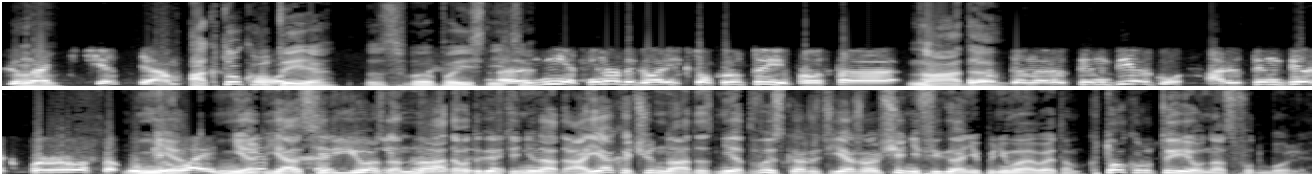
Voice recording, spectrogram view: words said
гнать uh-huh. к чертям. А кто крутые? Поясните. Э, нет, не надо говорить, кто крутые, просто надо. отдано Ротенбергу, а Ротенберг просто убивает. Нет, нет, я серьезно, надо. Вот говорите, не надо, а я хочу надо. Нет, вы скажите, я же вообще нифига не понимаю в этом. Кто крутые у нас в футболе?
